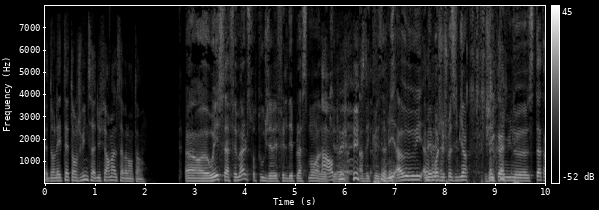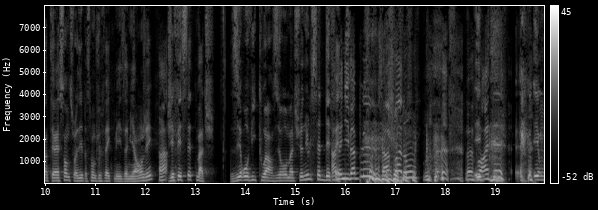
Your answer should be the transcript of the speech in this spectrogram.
Euh, Dans les têtes angevines, ça a dû faire mal, ça, Valentin. Alors euh, oui, ça a fait mal, surtout que j'avais fait le déplacement avec Ah, euh, avec mes amis. Ah oui, oui, oui. Ah, mais moi je choisis bien. J'ai quand même une stat intéressante sur les déplacements que je fais avec mes amis à Angers. Ah. J'ai fait 7 matchs. Zéro victoire, zéro match nul, 7 défaites. Ah, mais n'y va plus Ça va pas, non Bah, Faut Et- arrêter et, on,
